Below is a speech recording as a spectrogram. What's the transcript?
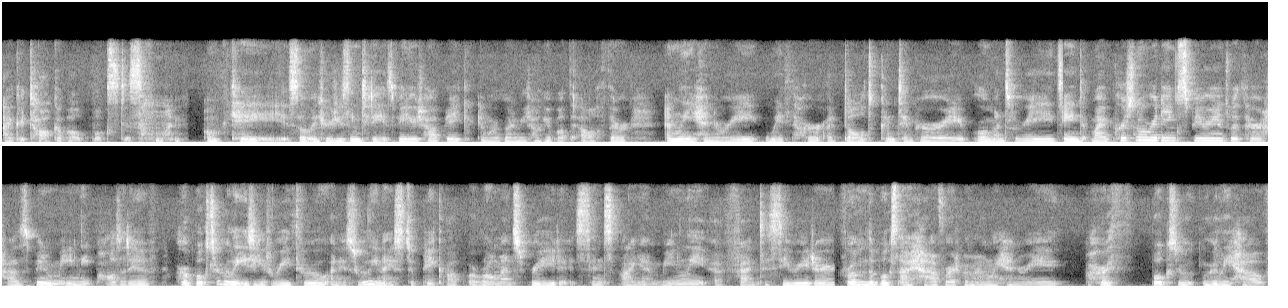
I could talk about books to someone. Okay, so introducing today's video topic and we're going to be talking about the author Emily Henry with her adult contemporary romance reads and my personal reading experience with her has been mainly positive. Her books are really easy to read through and it's really nice to pick up a romance read since I am mainly a fantasy reader. From the books I have read from Emily Henry, her books really have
